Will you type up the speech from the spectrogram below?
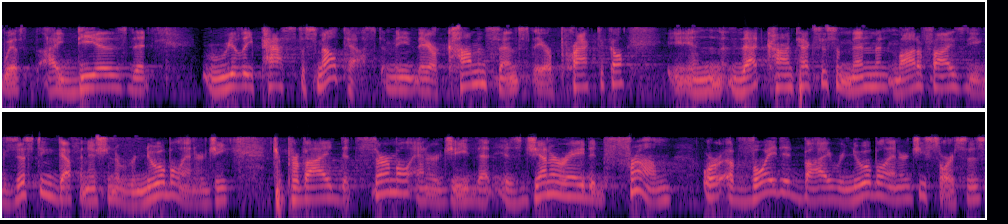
with ideas that really pass the smell test. I mean, they are common sense, they are practical. In that context, this amendment modifies the existing definition of renewable energy to provide that thermal energy that is generated from or avoided by renewable energy sources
